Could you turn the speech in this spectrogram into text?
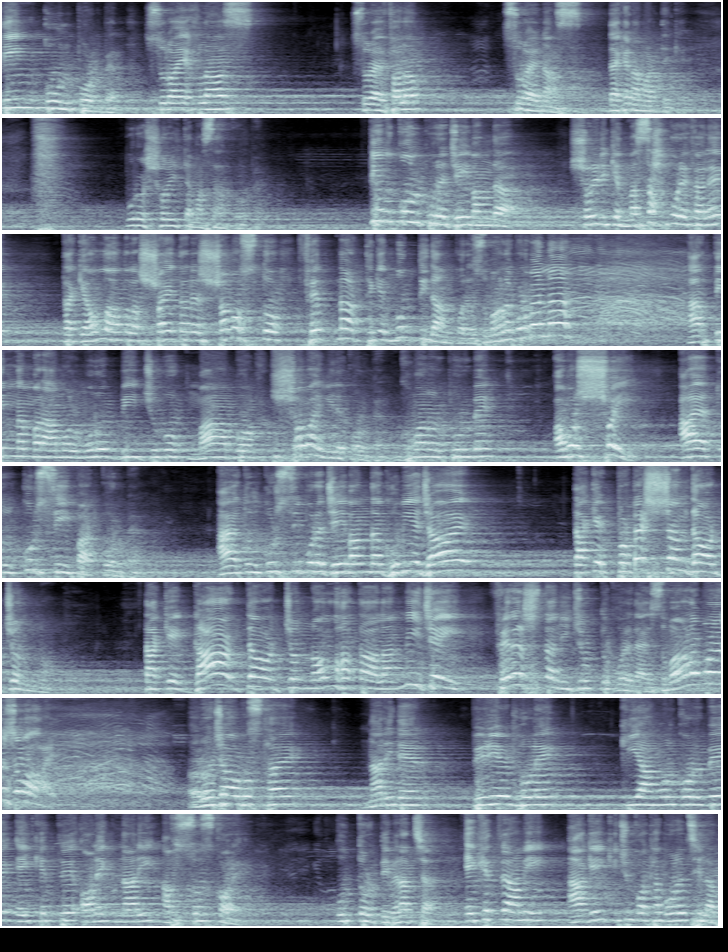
তিন কুল পড়বেন। সুরায় এখলাস সুরায় ফালক, সুরায় নাস। দেখেন আমার দিকে। পুরো শরীরটা মাসাহ করবেন। তিন কুল পরে যেই বান্দা শরীরকে মাসাহ করে ফেলে তাকে আল্লাহ তালা শয়তানের সমস্ত ফেতনার থেকে মুক্তি দান করে। সুমানা পড়বেন না? আর তিন নম্বর আমল, মুরব্বী, যুবক, মা, বোন, সবাই মিলে করবেন। ঘুমানোর পূর্বে অবশ্যই আয়াতুল কুরসি পাঠ করবেন। আয়াতুল কুরসি পরে যে বান্দা ঘুমিয়ে যায়, তাকে প্রোটেকশন দেওয়ার জন্য, তাকে গার্ড দেওয়ার জন্য আল্লাহ তাআলা নিজেই ফেরেশতা নিযুক্ত করে দেয়। সুবহানাল্লাহ, পড়েন সবাই। রোজা অবস্থায় নারীদের পিরিয়ড হলে কি আমল করবে? এই ক্ষেত্রে অনেক নারী আফসোস করে। উত্তর দেবেন। আচ্ছা এক্ষেত্রে আমি আগেই কিছু কথা বলেছিলাম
